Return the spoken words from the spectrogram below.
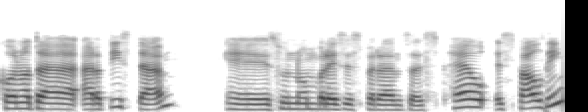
con otra artista, eh, su nombre es Esperanza Spalding,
